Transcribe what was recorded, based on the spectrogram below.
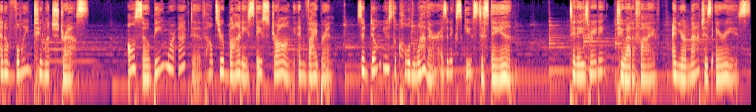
and avoid too much stress. Also, being more active helps your body stay strong and vibrant, so don't use the cold weather as an excuse to stay in. Today's rating 2 out of 5, and your match is Aries.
